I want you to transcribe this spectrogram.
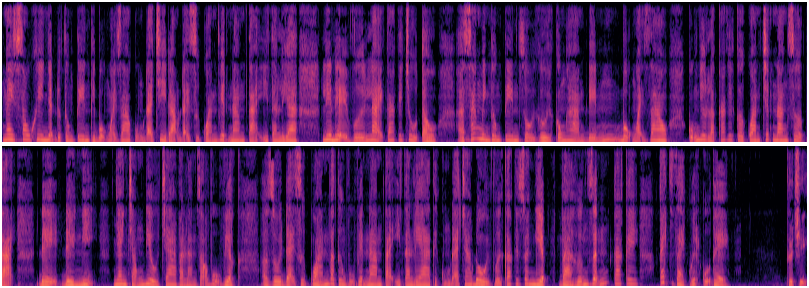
ngay sau khi nhận được thông tin thì Bộ Ngoại giao cũng đã chỉ đạo Đại sứ quán Việt Nam tại Italia liên hệ với lại các cái chủ tàu à, xác minh thông tin rồi gửi công hàm đến Bộ Ngoại giao cũng như là các cái cơ quan chức năng sở tại để đề nghị nhanh chóng điều tra và làm rõ vụ việc. À, rồi Đại sứ quán và Thương vụ Việt Nam tại Italia thì cũng đã trao đổi với các cái doanh nghiệp và hướng dẫn các cái cách giải quyết cụ thể. Thưa chị,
